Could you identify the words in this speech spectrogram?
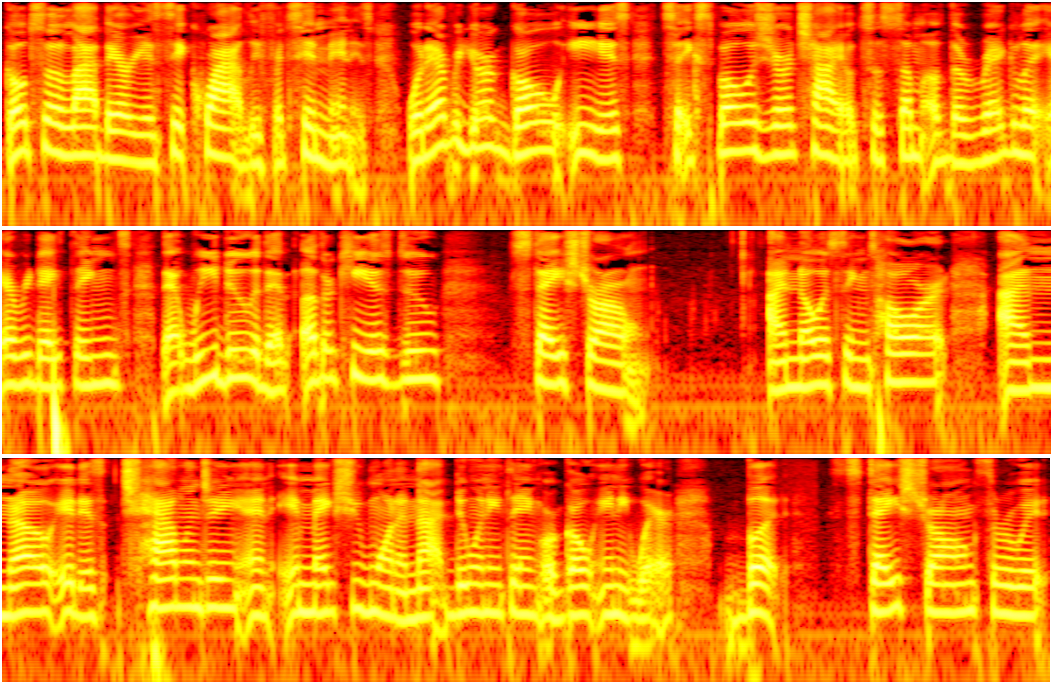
go to the library and sit quietly for 10 minutes, whatever your goal is to expose your child to some of the regular everyday things that we do and that other kids do, stay strong. I know it seems hard. I know it is challenging and it makes you want to not do anything or go anywhere, but stay strong through it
